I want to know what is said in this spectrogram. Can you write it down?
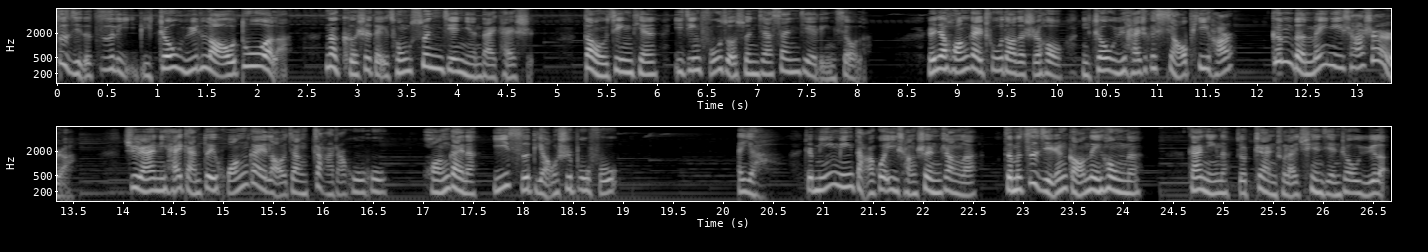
自己的资历比周瑜老多了，那可是得从孙坚年代开始，到今天已经辅佐孙家三届领袖了。人家黄盖出道的时候，你周瑜还是个小屁孩，根本没你啥事儿啊！居然你还敢对黄盖老将咋咋呼呼？黄盖呢，以此表示不服。哎呀，这明明打过一场胜仗了，怎么自己人搞内讧呢？甘宁呢，就站出来劝谏周瑜了。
